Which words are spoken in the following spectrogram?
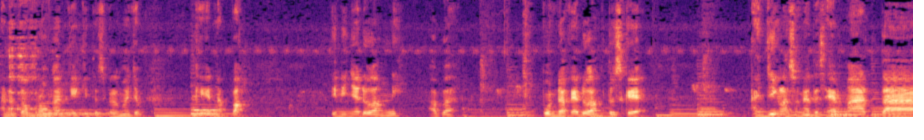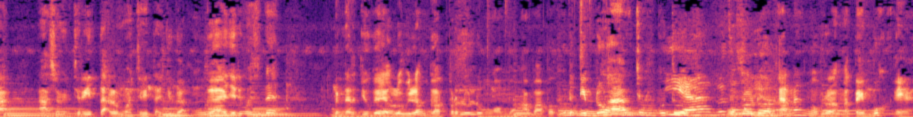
anak tongkrongan kayak kita segala macam. Kayak nepak ininya doang nih apa pundaknya doang. Terus kayak anjing langsung netes air mata langsung cerita. Lu mau cerita juga? Enggak. Jadi maksudnya bener juga yang lu bilang nggak perlu lu ngomong apa apa udah diem doang cuma butuh Iya, ngobrol doang. Karena ngobrol sama tembok ya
